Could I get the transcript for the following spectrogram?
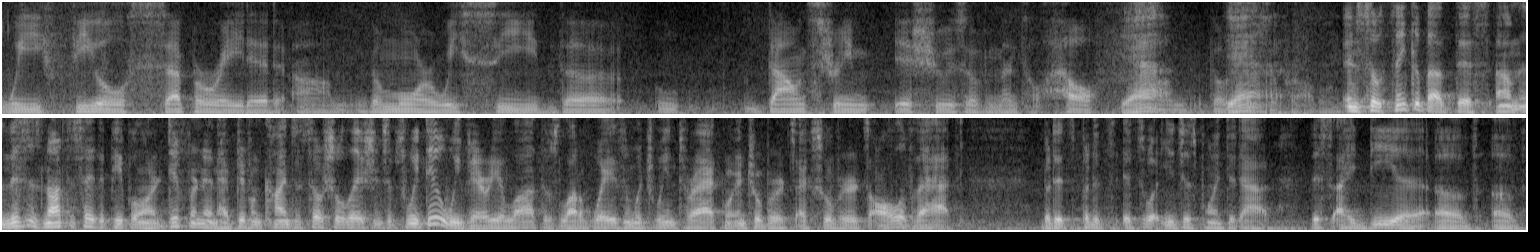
we feel separated, um, the more we see the downstream issues of mental health. Yeah. um, those yeah. types of problems. And so think about this, um, and this is not to say that people aren't different and have different kinds of social relationships. We do. We vary a lot. There's a lot of ways in which we interact. We're introverts, extroverts, all of that. But it's but it's it's what you just pointed out. This idea of of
